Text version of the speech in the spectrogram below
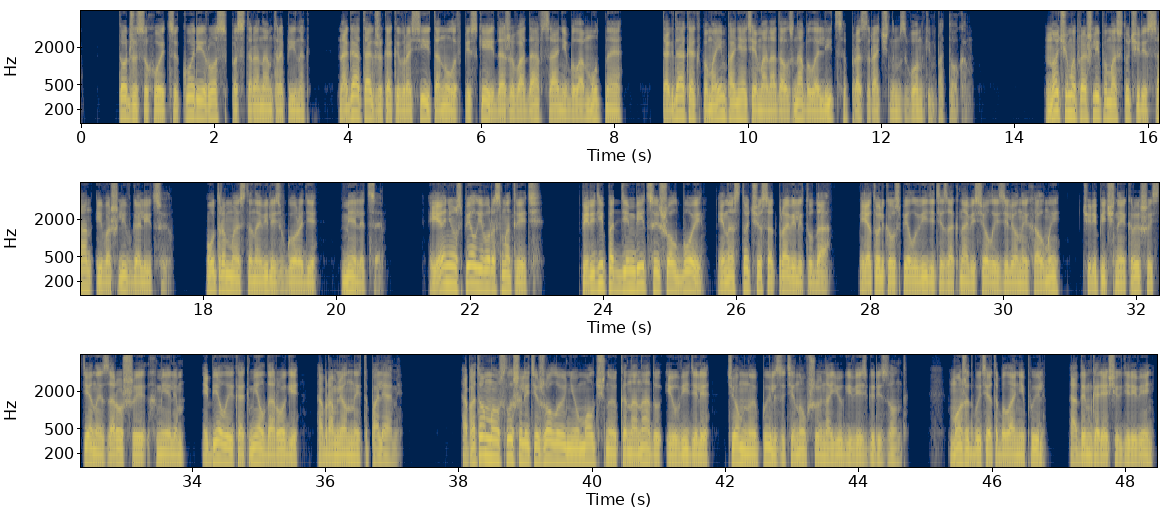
Тот же сухой цикорий рос по сторонам тропинок. Нога, так же, как и в России, тонула в песке, и даже вода в сане была мутная, тогда как, по моим понятиям, она должна была литься прозрачным звонким потоком. Ночью мы прошли по мосту через сан и вошли в Галицию. Утром мы остановились в городе Мелице. Я не успел его рассмотреть. Впереди под Дембицей шел бой, и нас тотчас отправили туда. Я только успел увидеть из окна веселые зеленые холмы, черепичные крыши, стены, заросшие хмелем, и белые, как мел, дороги, обрамленные тополями. А потом мы услышали тяжелую неумолчную канонаду и увидели темную пыль, затянувшую на юге весь горизонт. Может быть, это была не пыль, а дым горящих деревень,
